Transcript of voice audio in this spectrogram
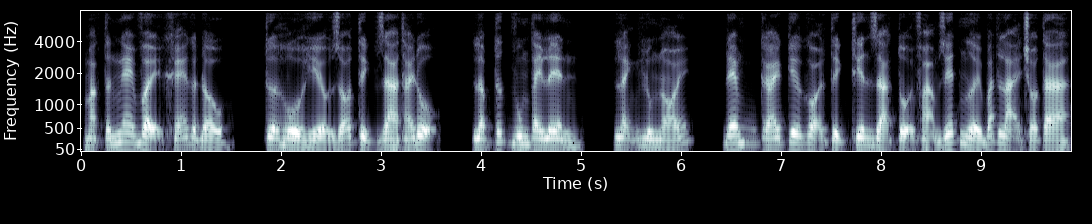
Mạc Tấn nghe vậy khẽ gật đầu, tựa hồ hiểu rõ tịch ra thái độ, lập tức vung tay lên, lạnh lùng nói, đem cái kia gọi tịch thiên dạ tội phạm giết người bắt lại cho ta,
